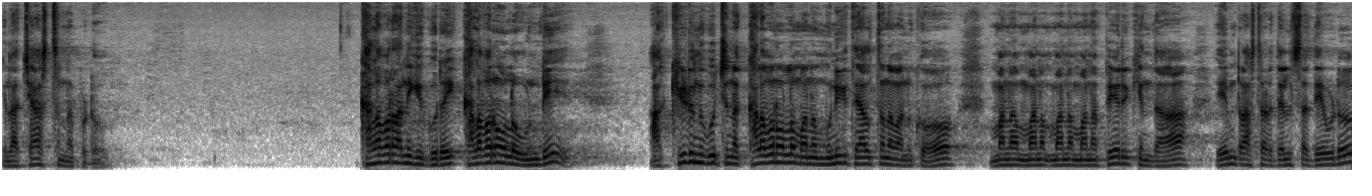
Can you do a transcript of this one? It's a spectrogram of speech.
ఇలా చేస్తున్నప్పుడు కలవరానికి గురై కలవరంలో ఉండి ఆ కీడును కూర్చిన కలవరంలో మనం మునిగి తేలుతున్నాం అనుకో మన మన మన మన పేరు కింద ఏం రాస్తాడు తెలుసా దేవుడు?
